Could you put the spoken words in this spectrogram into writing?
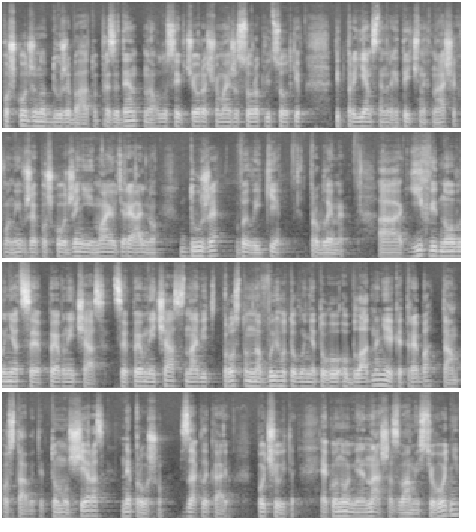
Пошкоджено дуже багато. Президент наголосив вчора, що майже 40% підприємств енергетичних наших вони вже пошкоджені і мають реально дуже великі проблеми. А їх відновлення це певний час. Це певний час навіть просто на виготовлення того обладнання, яке треба там поставити. Тому ще раз не прошу, закликаю. Почуйте, економія наша з вами сьогодні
